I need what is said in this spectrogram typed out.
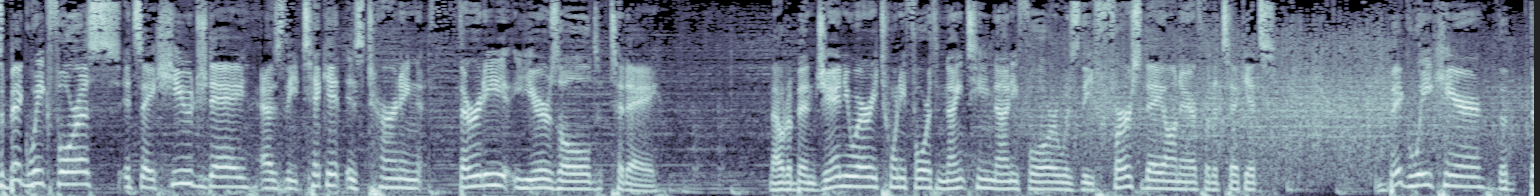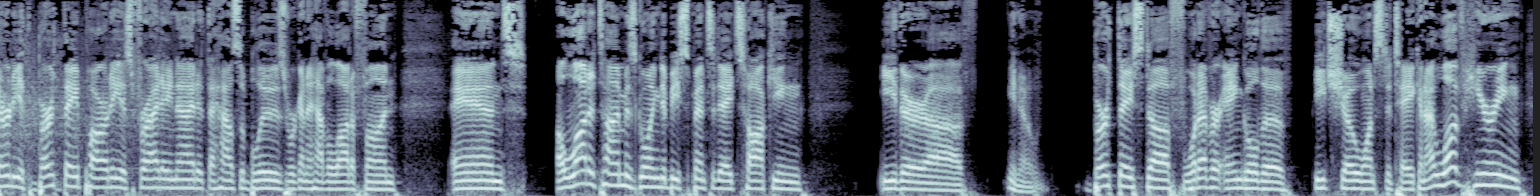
It's a big week for us. It's a huge day as the ticket is turning 30 years old today. That would have been January 24th, 1994 was the first day on air for the tickets. Big week here. The 30th birthday party is Friday night at the House of Blues. We're going to have a lot of fun. And a lot of time is going to be spent today talking either, uh, you know, birthday stuff, whatever angle the each show wants to take. And I love hearing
